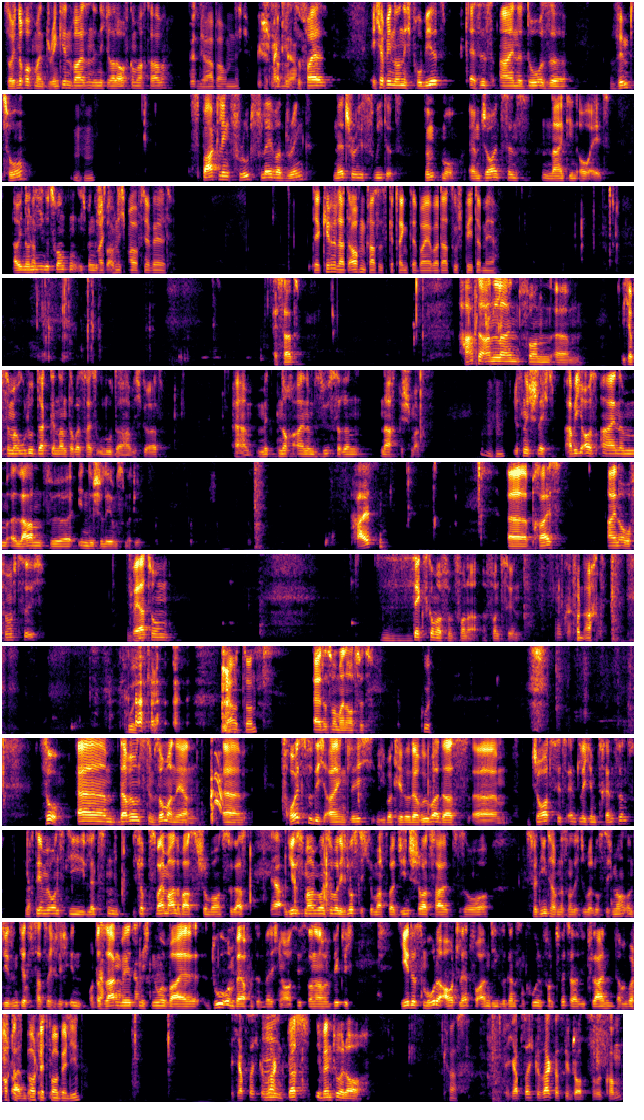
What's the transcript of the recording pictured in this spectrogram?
Soll ich noch auf meinen Drink hinweisen, den ich gerade aufgemacht habe? Bitte. Ja, warum nicht? Wie schmeckt zu Fall. Ich habe ihn noch nicht probiert. Es ist eine Dose Wimpto. Mhm. Sparkling Fruit Flavor Drink, naturally sweeted. Wimpmo, enjoyed since 1908. Habe ich noch Krass. nie getrunken, ich bin War ich doch gespannt. nicht mal auf der Welt. Der Kirill hat auch ein krasses Getränk dabei, aber dazu später mehr. Es hat harte Anleihen von, ähm, ich habe es immer Uludag genannt, aber es heißt Uluda, habe ich gehört. Ähm, mit noch einem süßeren Nachgeschmack. Mhm. Ist nicht schlecht. Habe ich aus einem Laden für indische Lebensmittel. Preis? Äh, Preis 1,50 Euro. Wertung 6,5 von, von 10. Okay. Von acht. Cool. Okay. Ja, und sonst? Äh, das war mein Outfit. So, ähm, da wir uns dem Sommer nähern, äh, freust du dich eigentlich, lieber Kirill, darüber, dass ähm, Jorts jetzt endlich im Trend sind? Nachdem wir uns die letzten, ich glaube, zwei Male warst du schon bei uns zu Gast. Ja. Und jedes Mal haben wir uns über dich lustig gemacht, weil Jeans-Shorts halt so es verdient haben, dass man sich darüber lustig macht. Und die sind jetzt tatsächlich in. Und das Ja, sagen wir jetzt ja. nicht nur, weil du unwerfend in welchen aussiehst, sondern wirklich jedes Mode-Outlet, vor allem diese ganzen coolen von Twitter, die kleinen darüber Auch das schreiben. dass Outlet das vor in ist. Ich hab's euch gesagt. Mm, Das eventuell auch. Krass. Ich hab's euch gesagt, dass die Jorts zurückkommen.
